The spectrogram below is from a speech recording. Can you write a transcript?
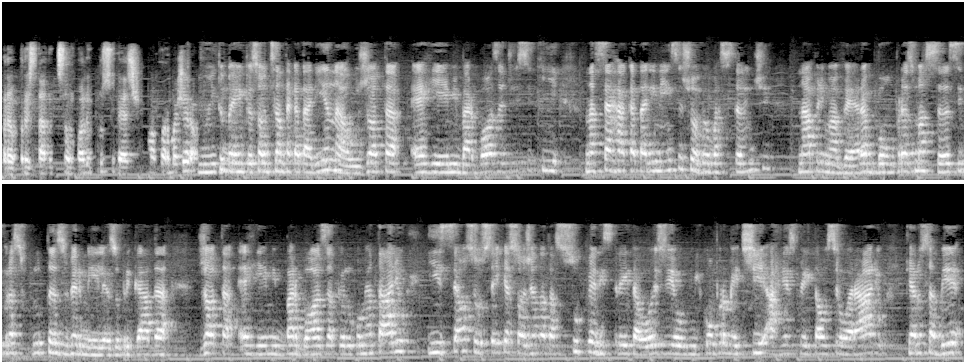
para o estado de São Paulo e para o Sudeste de uma forma geral. Muito bem, pessoal de Santa Catarina, o JRM Barbosa disse que na Serra Catarinense choveu bastante na primavera, bom para as maçãs e para as frutas vermelhas. Obrigada, JRM Barbosa pelo comentário. E Celso, eu sei que a sua agenda está super estreita hoje, eu me comprometi a respeitar o seu horário. Quero saber,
